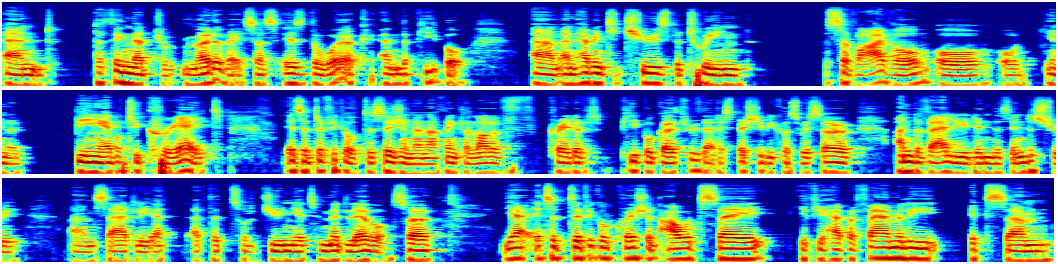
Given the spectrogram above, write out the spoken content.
and the thing that motivates us is the work and the people, um, and having to choose between survival or or you know being able to create is a difficult decision, and I think a lot of creative people go through that, especially because we're so undervalued in this industry. Um, sadly, at, at the sort of junior to mid level. So, yeah, it's a difficult question. I would say if you have a family, it's um,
